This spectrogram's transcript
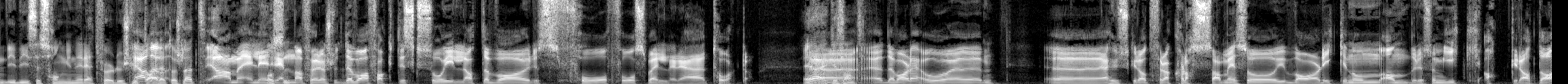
i, de, sesongene rett før du slutta, rett og slett. Ja, men, eller Også- renna før jeg sluttet. Det var faktisk så ille at det var få, få smeller jeg tålte. Ja, ikke sant? Eh, Det var det, og eh, eh, jeg husker at fra klassa mi så var det ikke noen andre som gikk akkurat da.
